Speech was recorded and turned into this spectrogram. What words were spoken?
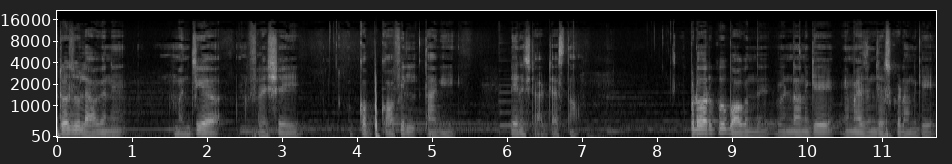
ప్రతిరోజు లేవగానే మంచిగా ఫ్రెష్ అయ్యి ఒక కప్పు కాఫీ తాగి డేని స్టార్ట్ చేస్తాం. ఇప్పటి వరకు బాగుంది. వినడానికి ఇమాజిన్ చేసుకోవడానికి.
